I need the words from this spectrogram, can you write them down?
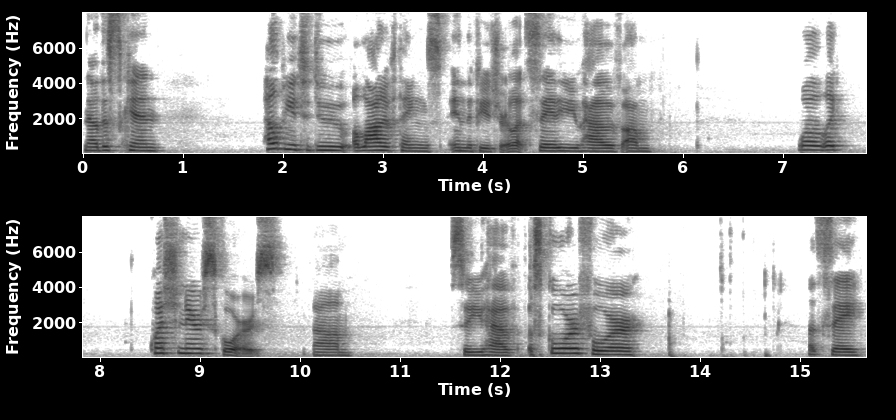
Now this can help you to do a lot of things in the future. Let's say you have, um, well, like questionnaire scores. Um, so you have a score for let's say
